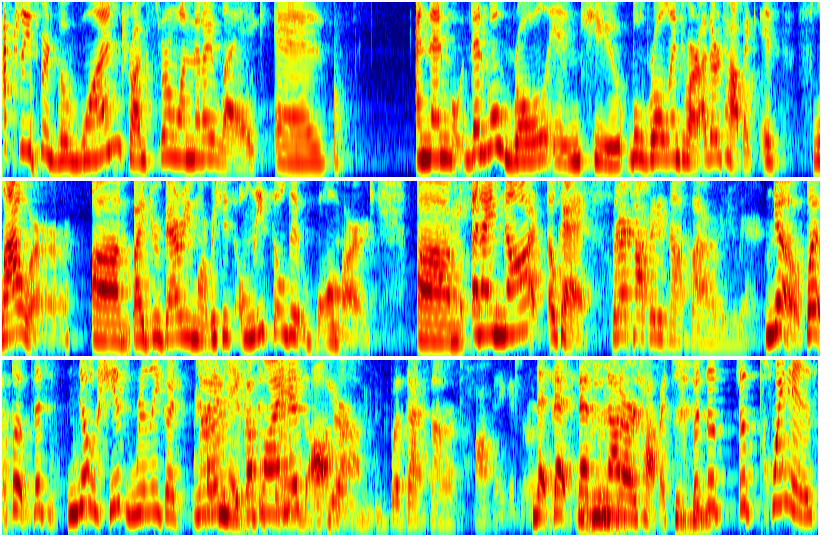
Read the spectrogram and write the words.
actually, it's weird. The one drugstore one that I like is, and then then we'll roll into we'll roll into our other topic is Flower um, by Drew Barrymore, which is only sold at Walmart. Um, and I'm not okay. But our topic is not flower by Drew Barrymore. No, but but the no, she is really good. No, Her I know she- makeup line is awesome. But that's not our topic. That, that that's not our topic. But the the point is,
